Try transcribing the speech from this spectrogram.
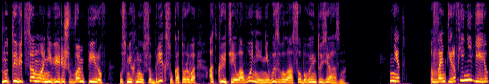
Ну ты ведь сама не веришь в вампиров!» усмехнулся Брикс, у которого открытие Лавонии не вызвало особого энтузиазма. «Нет, в вампиров я не верю.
